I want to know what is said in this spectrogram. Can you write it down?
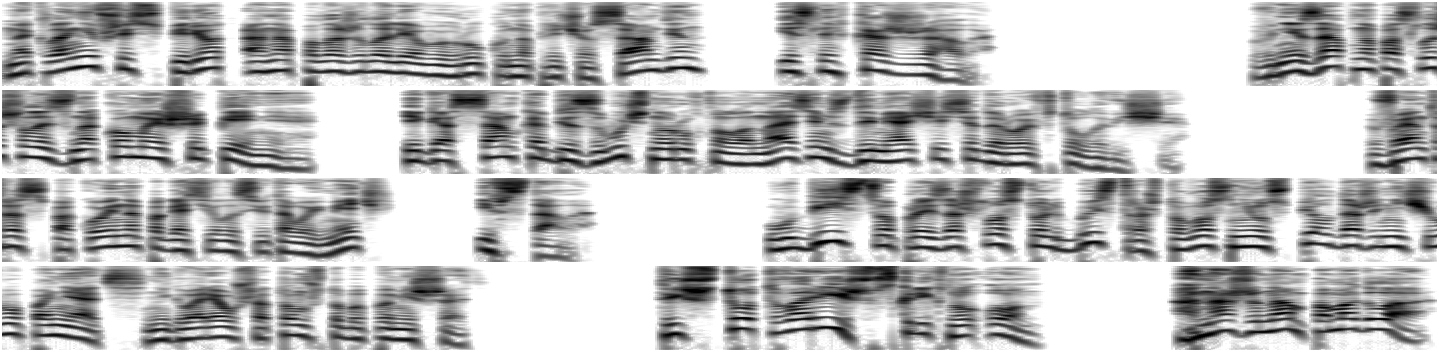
Наклонившись вперед, она положила левую руку на плечо Самдин и слегка сжала. Внезапно послышалось знакомое шипение, и Гассамка беззвучно рухнула на земь с дымящейся дырой в туловище. Вентрос спокойно погасила световой меч и встала. Убийство произошло столь быстро, что Вос не успел даже ничего понять, не говоря уж о том, чтобы помешать. «Ты что творишь?» — вскрикнул он. «Она же нам помогла!»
